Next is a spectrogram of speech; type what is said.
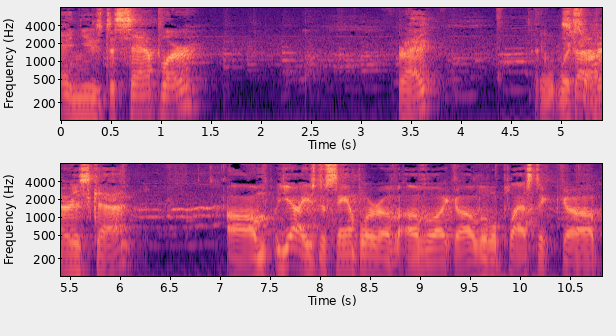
and used a sampler, right? Which song? Stradivarius Cat. Um, yeah, I used a sampler of, of like a little plastic uh,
